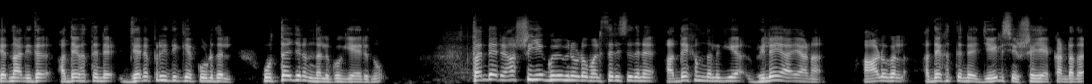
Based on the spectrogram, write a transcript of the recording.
എന്നാൽ ഇത് അദ്ദേഹത്തിന്റെ ജനപ്രീതിക്ക് കൂടുതൽ ഉത്തേജനം നൽകുകയായിരുന്നു. തന്റെ രാഷ്ട്രീയ ഗുരുവിനോട് മത്സരിച്ചതിന് അദ്ദേഹം നൽകിയ വിലയായാണ് ആളുകൾ അദ്ദേഹത്തിന്റെ ജയിൽ ശിക്ഷയെ കണ്ടത്.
